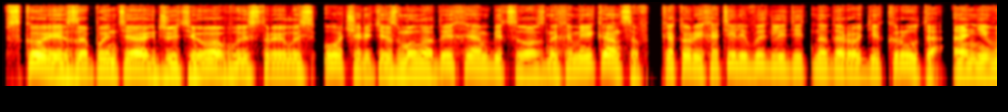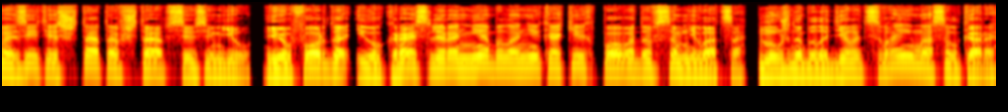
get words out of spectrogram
Вскоре за Pontiac GTO выстроилась очередь из молодых и амбициозных американцев, которые хотели выглядеть на дороге круто, а не возить из штата в штат всю семью. И у Форда, и у Крайслера не было никаких поводов сомневаться. Нужно было делать свои маслкары,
